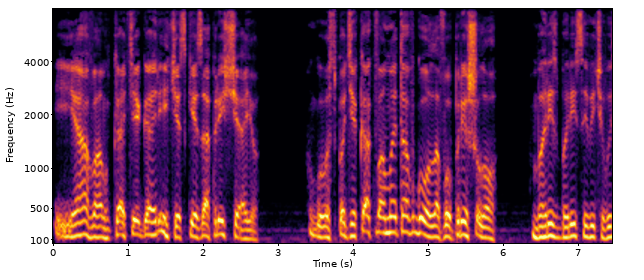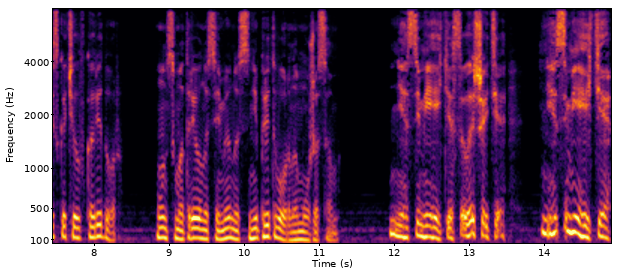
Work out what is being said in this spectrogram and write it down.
«Я вам категорически запрещаю. Господи, как вам это в голову пришло?» Борис Борисович выскочил в коридор. Он смотрел на Семена с непритворным ужасом. «Не смейте, слышите? Не смейте!»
